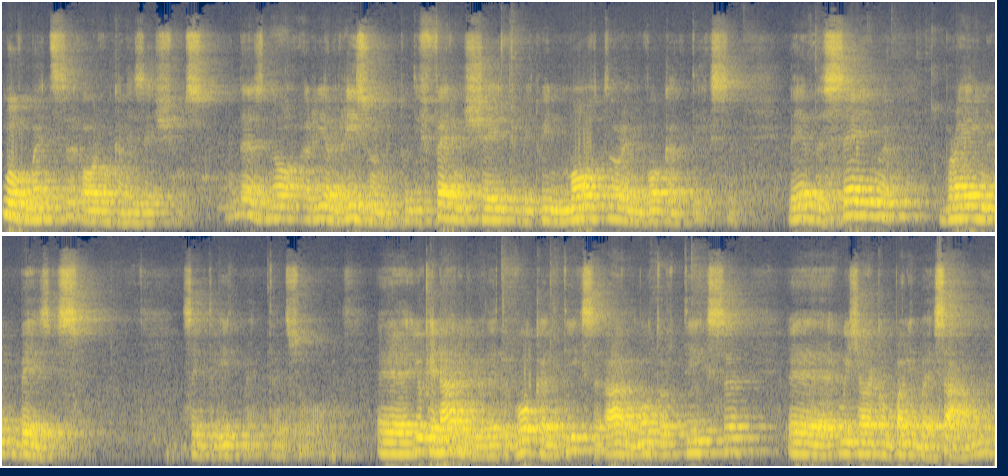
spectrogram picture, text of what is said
movements or vocalizations. And there's no real reason to differentiate between motor and vocal tics. They have the same brain basis, same treatment, and so on. Uh, you can argue that vocal tics are motor tics uh, which are accompanied by sound,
